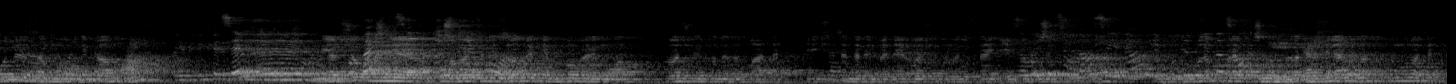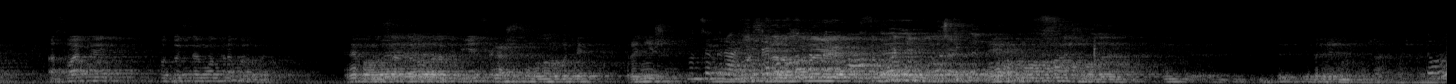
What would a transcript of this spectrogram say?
буде замовником. Якщо Це, е, Ну, вони це не ремонт. зроблять ремонт, гроші ніхто не заплатить. І чи центр не прийде, гроші залишаться і залишиться у нас Так. і да, і І будуть будемо на залишку. Ні, я ж- розподіляти в наступному році. Асфальтний поточний ремонт треба робити. Треба, це дорога розіб'ється. краще це було робити раніше. Ну це краще. Треба зараз було пропонувати. сьогодні Я було. пропонував багато, але не потрібно, на жаль, ваше Тому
